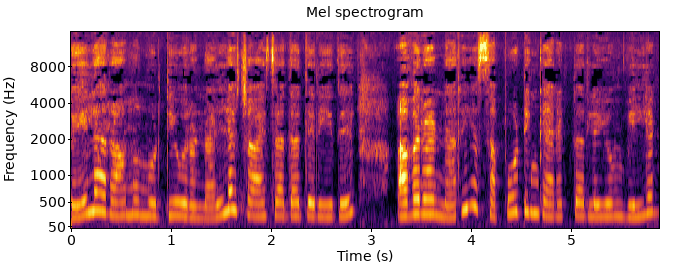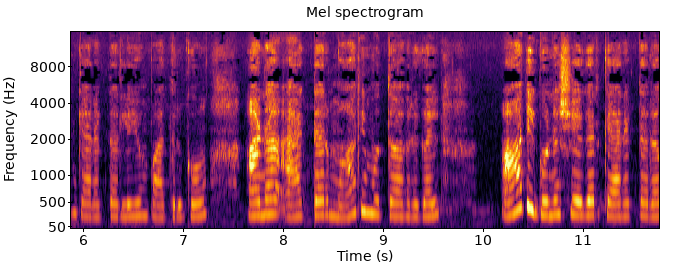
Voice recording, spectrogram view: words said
வேலா ராமமூர்த்தி ஒரு நல்ல சாய்ஸா தான் தெரியுது. அவரை நிறைய சப்போர்ட்டிங் கேரக்டர்லயும் வில்லன் கேரக்டர்லயும் பார்த்திருக்கோம். ஆனா ஆக்டர் மாரிமுத்து அவர்கள் ஆதி குணசேகர் கேரக்டரை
